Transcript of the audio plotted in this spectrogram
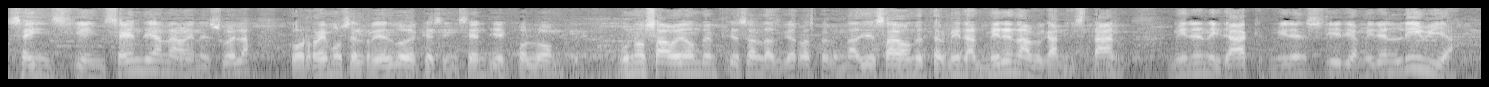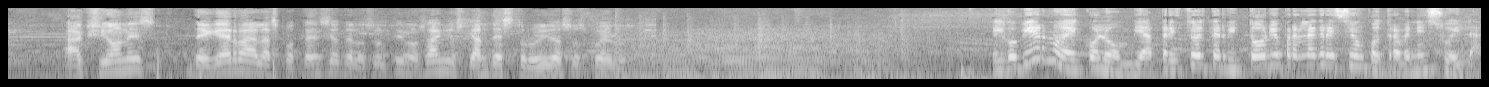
se incendian a Venezuela, corremos el riesgo de que se incendie Colombia. Uno sabe dónde empiezan las guerras, pero nadie sabe dónde terminan. Miren Afganistán, miren Irak, miren Siria, miren Libia. Acciones de guerra de las potencias de los últimos años que han destruido a esos pueblos. El gobierno de Colombia prestó el territorio para la agresión contra Venezuela,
